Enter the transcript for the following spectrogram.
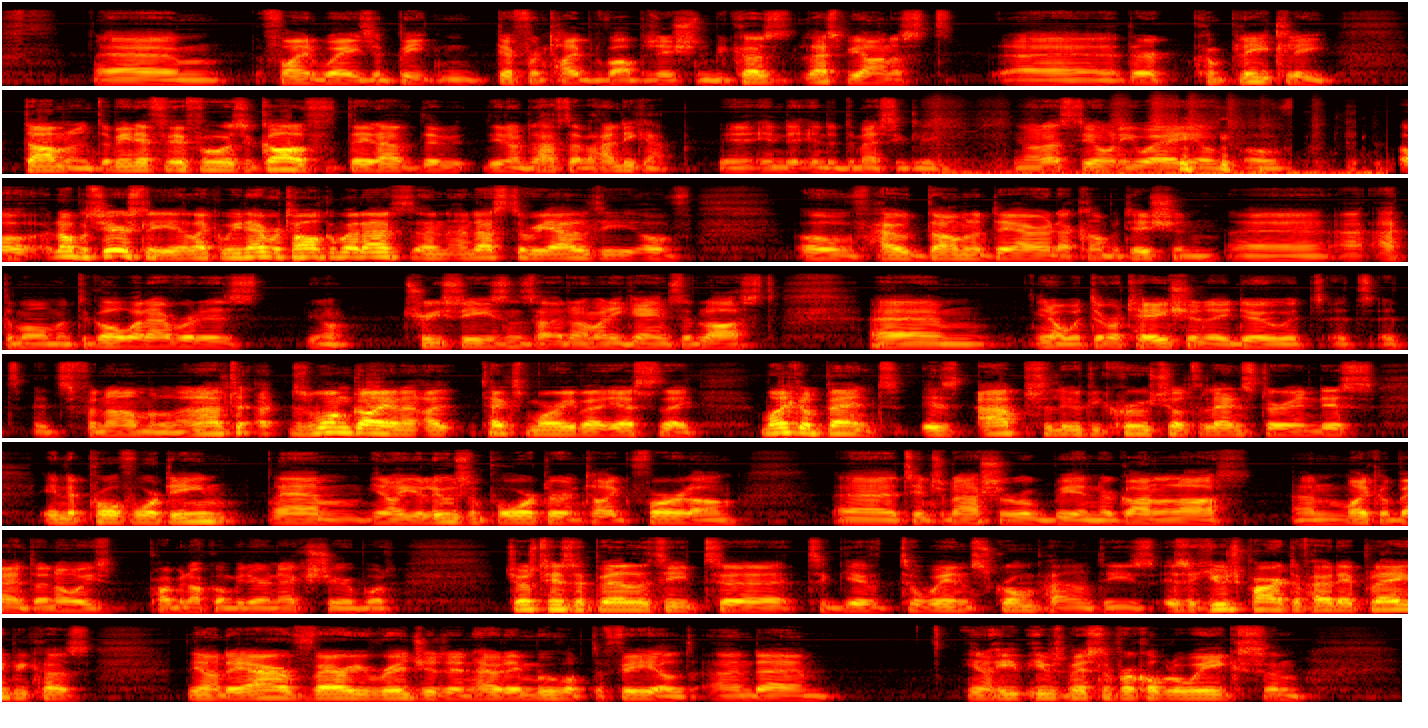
um, find ways of beating different type of opposition. Because let's be honest, uh, they're completely dominant. I mean, if, if it was a golf, they'd have they, you know they'd have to have a handicap in, in the in the domestic league. You know, that's the only way of of. no, but seriously, like we never talk about that, and, and that's the reality of of how dominant they are in that competition uh, at, at the moment. To go whatever it is, you know, three seasons. I don't know how many games they've lost. Um, you know, with the rotation they do, it's it's it's it's phenomenal. And t- there's one guy, and I, I text Murray about yesterday. Michael Bent is absolutely crucial to Leinster in this in the Pro 14. Um, you know, you're losing Porter and Tadhg Furlong uh, to international rugby, and they're gone a lot. And Michael Bent, I know he's probably not going to be there next year, but just his ability to to give to win scrum penalties is a huge part of how they play because you know they are very rigid in how they move up the field. And um, you know, he, he was missing for a couple of weeks and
